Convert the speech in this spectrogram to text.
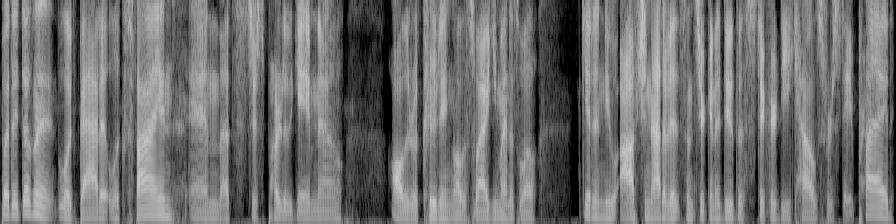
But it doesn't look bad. It looks fine. And that's just part of the game now. All the recruiting, all the swag, you might as well get a new option out of it since you're going to do the sticker decals for State Pride.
